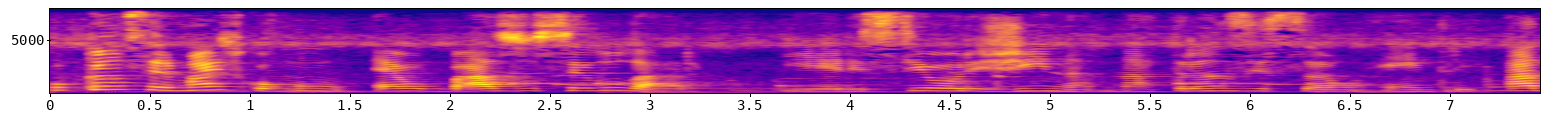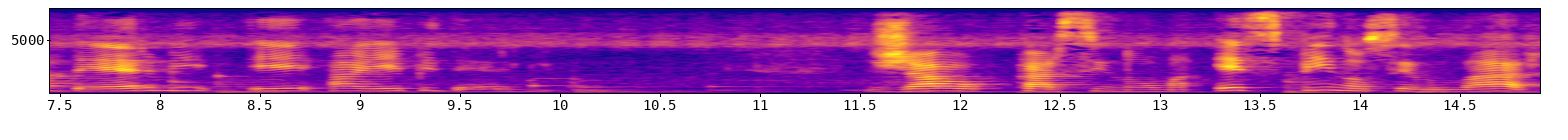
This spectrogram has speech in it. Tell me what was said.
O câncer mais comum é o basocelular e ele se origina na transição entre a derme e a epiderme. Já o carcinoma espinocelular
